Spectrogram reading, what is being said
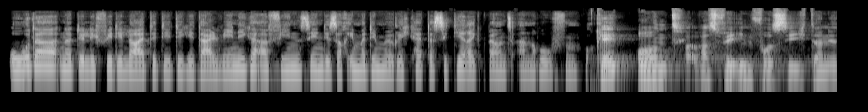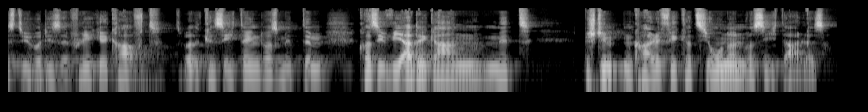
Oder natürlich für die Leute, die digital weniger affin sind, ist auch immer die Möglichkeit, dass sie direkt bei uns anrufen. Okay, und was für Infos sehe ich dann jetzt über diese Pflegekraft? Sehe ich da irgendwas mit dem quasi Werdegang, mit bestimmten Qualifikationen? Was sehe ich da alles?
